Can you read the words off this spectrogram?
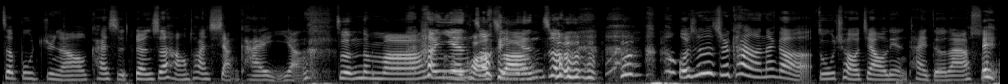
这部剧，然后开始人生好像突然想开一样。真的吗？很严重，很严重。我就是去看了那个足球教练泰德拉索。哎、欸，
